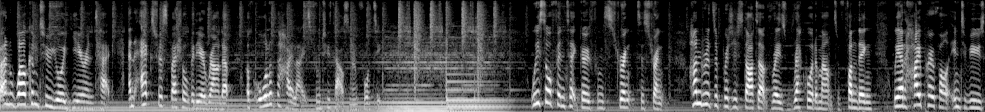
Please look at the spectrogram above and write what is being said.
and welcome to Your Year in Tech, an extra special video roundup of all of the highlights from 2014. We saw fintech go from strength to strength. Hundreds of British startups raised record amounts of funding. We had high-profile interviews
